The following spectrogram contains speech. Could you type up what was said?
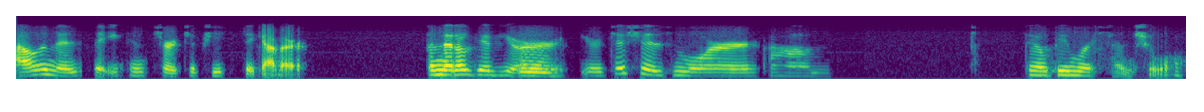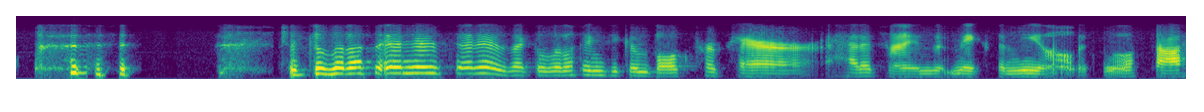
elements that you can start to piece together. And that'll give your, mm. your dishes more um, they'll be more sensual. Just a little, and there's, it is like the little things you can bulk prepare ahead of time that make the meal, like the little sauce.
